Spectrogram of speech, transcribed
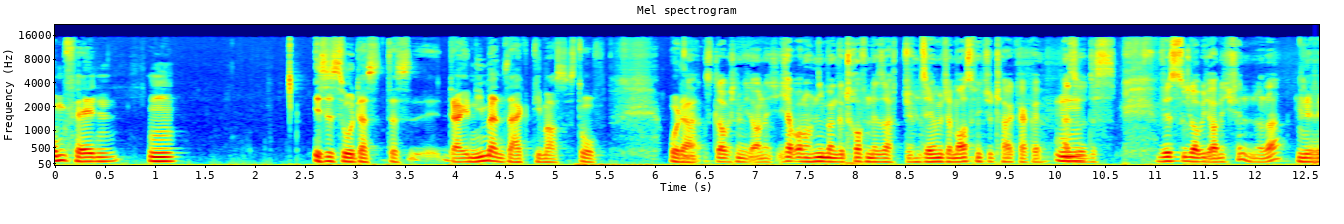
Umfelden mh, ist es so, dass, dass da niemand sagt, die Maus ist doof. Ja, Oder das glaube ich nämlich auch nicht. Ich habe auch noch niemanden getroffen, der sagt, Sale mit der Maus finde ich total kacke. Mhm. Also das wirst du, glaube ich, auch nicht finden, oder? nee.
